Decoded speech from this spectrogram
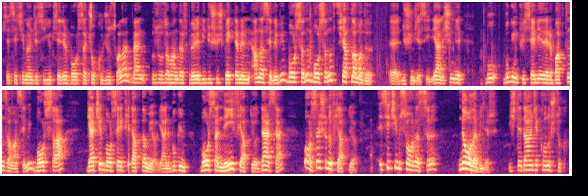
işte seçim öncesi yükselir, borsa çok ucuz falan. Ben uzun zamandır böyle bir düşüş beklememin ana sebebi borsanın borsanın fiyatlamadığı e, düşüncesiydi. Yani şimdi bu bugünkü seviyelere baktığın zaman Semih borsa gerçek borsayı fiyatlamıyor. Yani bugün borsa neyi fiyatlıyor dersen borsa şunu fiyatlıyor. E, seçim sonrası ne olabilir? İşte daha önce konuştuk.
